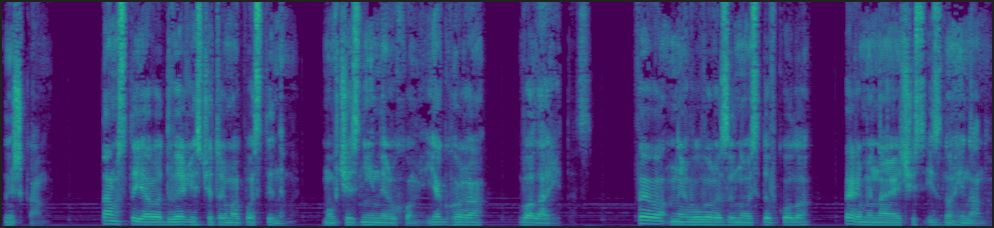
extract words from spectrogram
книжками. Там стояли двері з чотирма пластинами, мовчазні й нерухомі, як гора Валарітас. Фела нервово розвернулася довкола, переминаючись із ноги на ногу.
